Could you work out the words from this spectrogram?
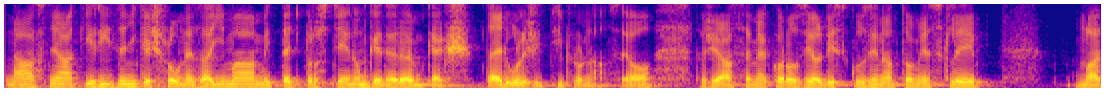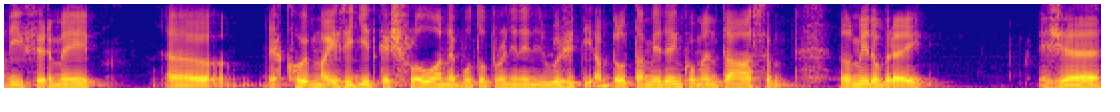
nás nějaký řízení cashflow nezajímá, my teď prostě jenom generujeme cash. To je důležitý pro nás. Jo? Takže já jsem jako rozjel diskuzi na tom, jestli mladé firmy eh, jako mají řídit cashflow, a nebo to pro ně není důležitý. A byl tam jeden komentář velmi dobrý, že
